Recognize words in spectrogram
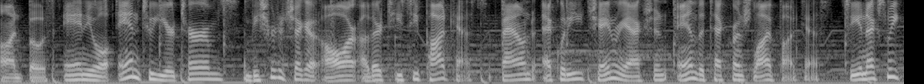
on both annual and two year terms. And be sure to check out all our other TC podcasts Found, Equity, Chain Reaction, and the TechCrunch Live podcast. See you next week.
